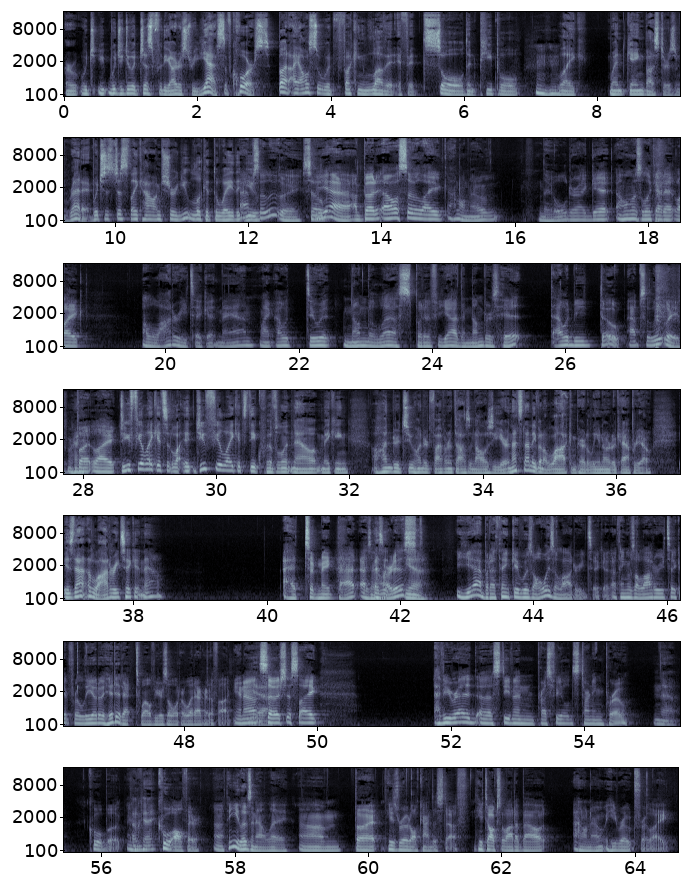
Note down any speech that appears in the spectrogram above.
or would you would you do it just for the artistry? Yes, of course. But I also would fucking love it if it sold and people mm-hmm. like went gangbusters and read it, which is just like how I'm sure you look at the way that you Absolutely. So- yeah, but I also like I don't know. The older I get, I almost look at it like a lottery ticket, man. Like I would do it nonetheless, but if yeah, the numbers hit, that would be dope. Absolutely. But like Do you feel like it's a? Do you feel like it's the equivalent now making a hundred, two hundred, five hundred thousand dollars a year, and that's not even a lot compared to Leonardo DiCaprio? Is that a lottery ticket now? Had to make that as an As a- artist. yeah. Yeah, but I think it was always a lottery ticket. I think it was a lottery ticket for Leo to hit it at 12 years old or whatever the fuck, you know? Yeah. So it's just like, have you read uh, Steven Pressfield's Turning Pro? No. Cool book. Okay. Cool author. Uh, I think he lives in LA, um, but he's wrote all kinds of stuff. He talks a lot about, I don't know, he wrote for like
